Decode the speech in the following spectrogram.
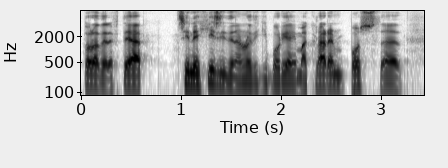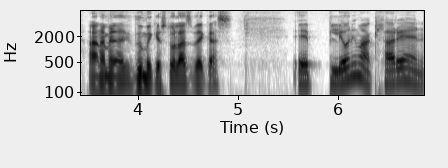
τώρα τελευταία, συνεχίζει την ανωδική πορεία η McLaren, πώς θα αναμένει να τη δούμε και στο Las Vegas; Ε, πλέον η McLaren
